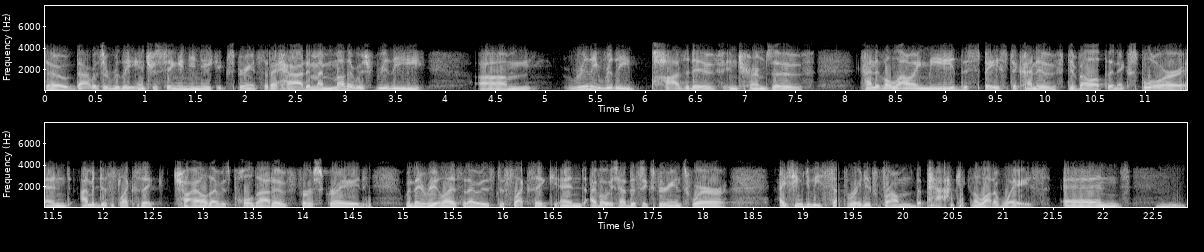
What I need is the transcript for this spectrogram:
so that was a really interesting and unique experience that I had. And my mother was really, um, really, really positive in terms of kind of allowing me the space to kind of develop and explore. And I'm a dyslexic child. I was pulled out of first grade when they realized that I was dyslexic. And I've always had this experience where I seem to be separated from the pack in a lot of ways. And mm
